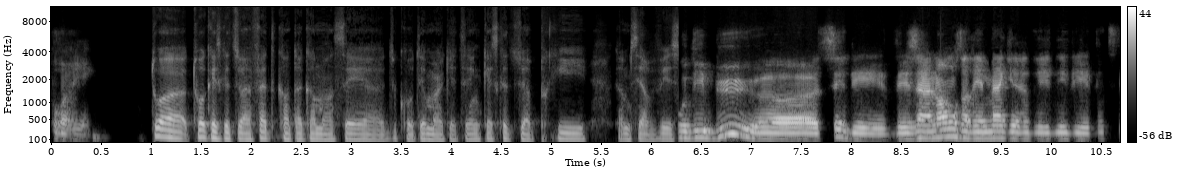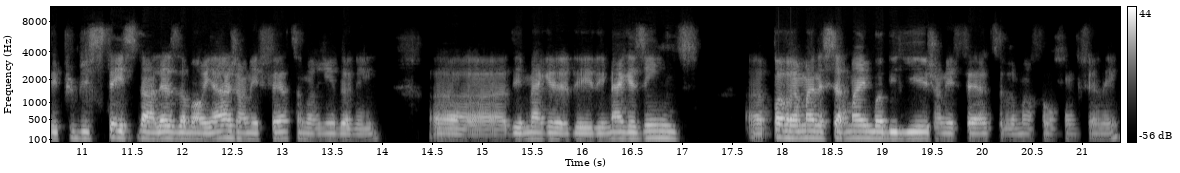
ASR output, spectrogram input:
pour rien. Toi, toi qu'est-ce que tu as fait quand tu as commencé euh, du côté marketing? Qu'est-ce que tu as pris comme service? Au début, euh, tu sais, des, annonces dans des, des, des, publicités ici dans l'Est de Montréal, j'en ai fait, ça m'a rien donné. Euh, des, magazines, pas vraiment nécessairement immobiliers, j'en ai fait, c'est vraiment fonctionné.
